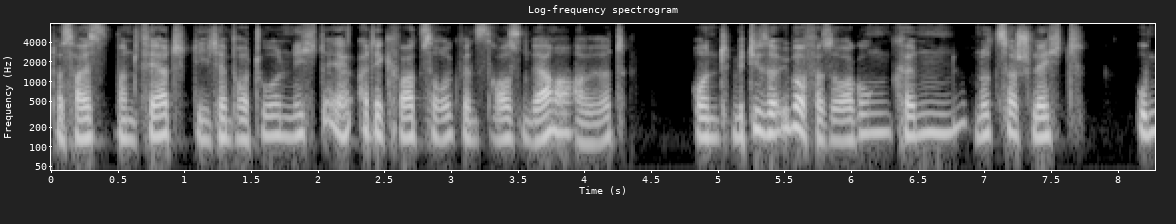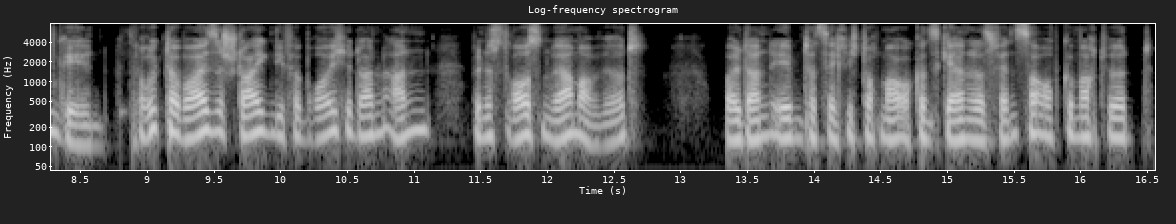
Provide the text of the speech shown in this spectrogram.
Das heißt, man fährt die Temperaturen nicht adäquat zurück, wenn es draußen wärmer wird. Und mit dieser Überversorgung können Nutzer schlecht umgehen. Verrückterweise steigen die Verbräuche dann an, wenn es draußen wärmer wird, weil dann eben tatsächlich doch mal auch ganz gerne das Fenster aufgemacht wird.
